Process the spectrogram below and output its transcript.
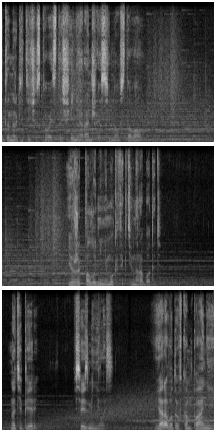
От энергетического истощения раньше я сильно уставал. И уже к полудню не мог эффективно работать. Но теперь все изменилось. Я работаю в компании,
